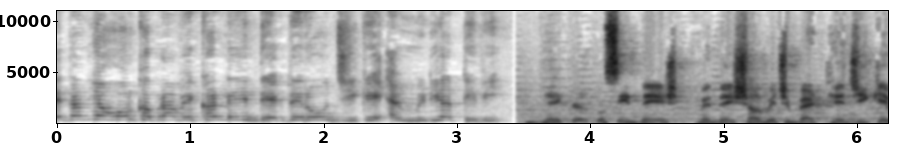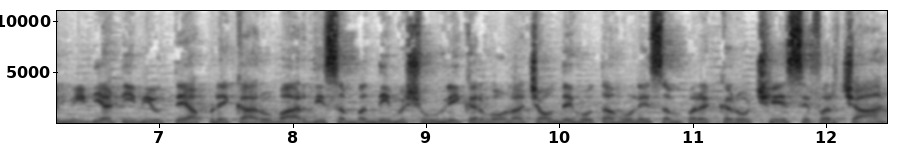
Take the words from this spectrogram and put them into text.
ਇਦਾਂ ਦੀਆਂ ਹੋਰ ਖਬਰਾਂ ਵੇਖਣ ਲਈ ਦੇਖਦੇ ਰਹੋ ਜੀਕੇਐਮ ਮੀਡੀਆ ਟੀਵੀ। ਜੇਕਰ ਤੁਸੀਂ ਦੇਸ਼ ਵਿਦੇਸ਼ਾਂ ਵਿੱਚ ਬੈਠੇ ਜੀਕੇ ਮੀਡੀਆ ਟੀਵੀ ਉੱਤੇ ਆਪਣੇ ਕਾਰੋਬਾਰ ਦੀ ਸੰਬੰਧੀ ਮਸ਼ਹੂਰੀ ਕਰਵਾਉਣਾ ਚਾਹੁੰਦੇ ਹੋ ਤਾਂ ਹੁਣੇ ਸੰਪਰਕ ਕਰੋ 604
